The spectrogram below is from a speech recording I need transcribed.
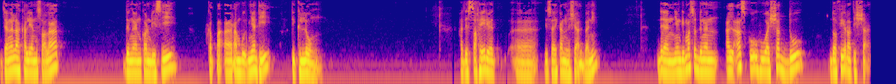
Janganlah kalian salat dengan kondisi uh, rambutnya di digelung. Hadis sahih uh, disahihkan oleh Syekh Albani. Dan yang dimaksud dengan al-asku huwa syaddu dhafirati syar.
